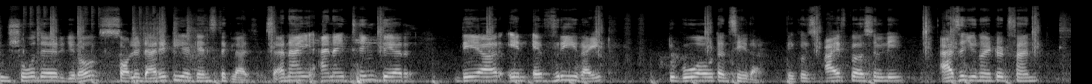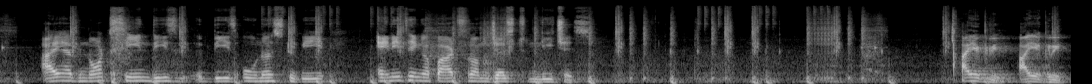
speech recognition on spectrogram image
to show their you know solidarity against the Glazers, and I and I think they are they are in every right to go out and say that because I've personally, as a United fan, I have not seen these these owners to be anything apart from just leeches. I agree. I agree.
